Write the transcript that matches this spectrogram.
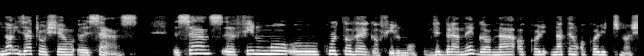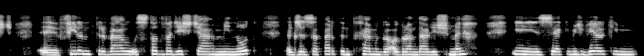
No i zaczął się y, seans seans y, filmu, kultowego filmu, wybranego na, okoli, na tę okoliczność. Y, film trwał 120 minut, także z zapartym tchem go oglądaliśmy i z jakimś wielkim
